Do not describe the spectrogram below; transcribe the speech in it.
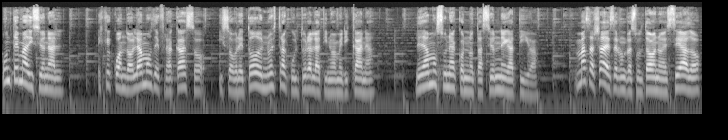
Un tema adicional es que cuando hablamos de fracaso, y sobre todo en nuestra cultura latinoamericana, le damos una connotación negativa. Más allá de ser un resultado no deseado,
